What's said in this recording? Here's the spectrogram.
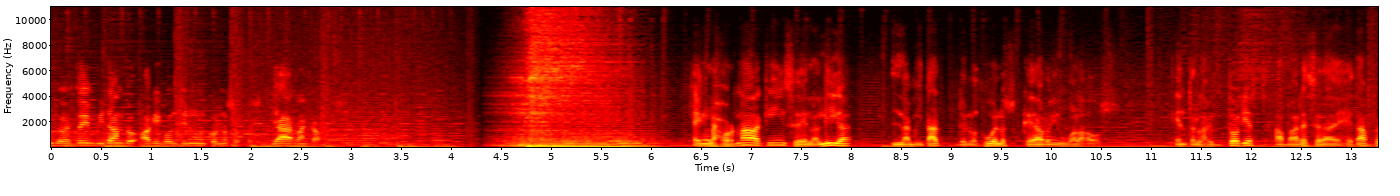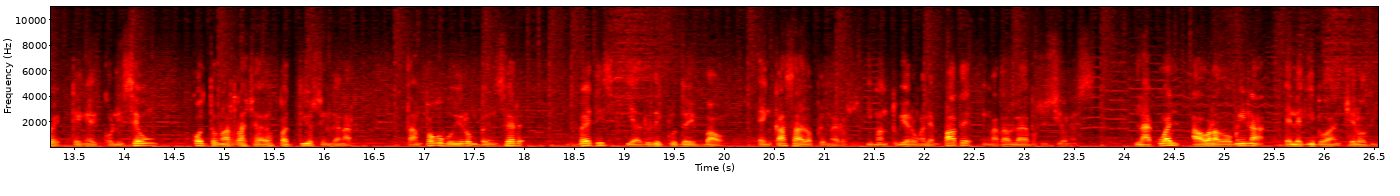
y los estoy invitando a que continúen con nosotros. Ya arrancamos. En la jornada 15 de la liga, la mitad de los duelos quedaron igualados. Entre las victorias aparece la de Getafe, que en el Coliseum corta una racha de dos partidos sin ganar. Tampoco pudieron vencer Betis y Athletic Club de Bilbao en casa de los primeros y mantuvieron el empate en la tabla de posiciones, la cual ahora domina el equipo de Ancelotti,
